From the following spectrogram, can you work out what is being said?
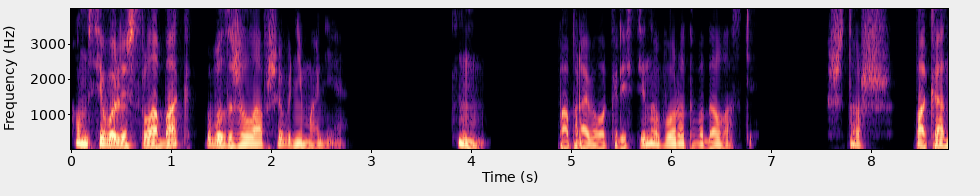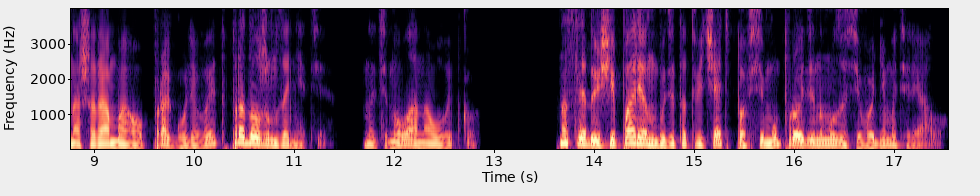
«Он всего лишь слабак, возжелавший внимания». «Хм», — поправила Кристина ворот водолазки. «Что ж, пока наш Ромео прогуливает, продолжим занятие», — натянула она улыбку. На следующей паре он будет отвечать по всему пройденному за сегодня материалу.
